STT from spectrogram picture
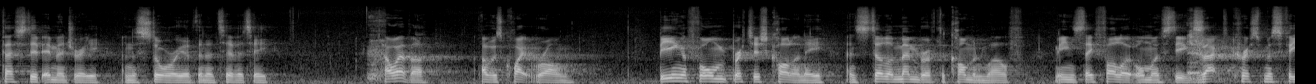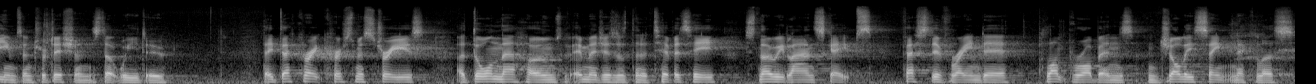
festive imagery, and the story of the Nativity. However, I was quite wrong. Being a former British colony and still a member of the Commonwealth, means they follow almost the exact Christmas themes and traditions that we do. They decorate Christmas trees, adorn their homes with images of the Nativity, snowy landscapes, festive reindeer, plump robins, and jolly St. Nicholas,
